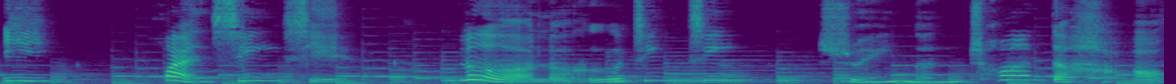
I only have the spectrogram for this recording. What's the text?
衣换新鞋，乐乐和晶晶，谁能穿得好？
